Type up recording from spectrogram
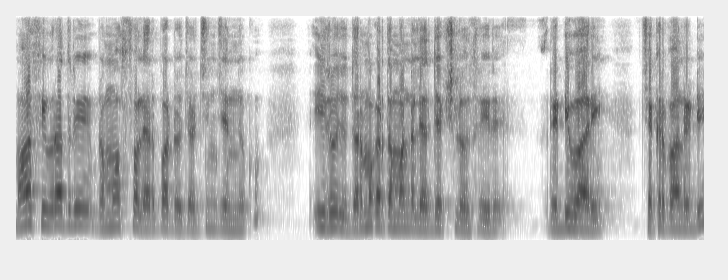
మహాశివరాత్రి బ్రహ్మోత్సవాల ఏర్పాటు చర్చించేందుకు ఈరోజు ధర్మకర్త మండలి అధ్యక్షులు శ్రీ రెడ్డివారి చక్రపాణి రెడ్డి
